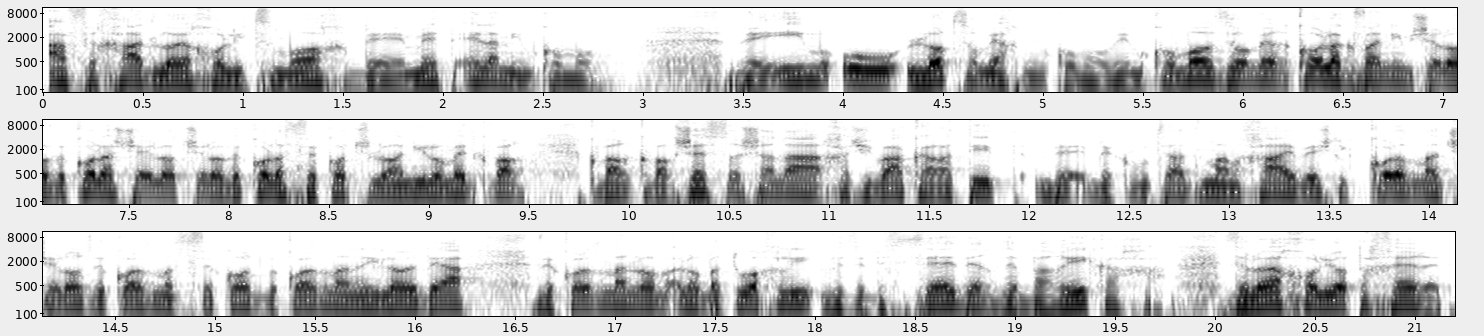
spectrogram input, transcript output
אף אחד לא יכול לצמוח באמת אלא ממקומו. ואם הוא לא צומח ממקומו, ומקומו זה אומר כל הגוונים שלו וכל השאלות שלו וכל הספקות שלו, אני לומד כבר, כבר, כבר 16 שנה חשיבה הכרתית בקבוצת זמן חי, ויש לי כל הזמן שאלות וכל הזמן ספקות, וכל הזמן אני לא יודע, וכל הזמן לא, לא בטוח לי, וזה בסדר, זה בריא ככה. זה לא יכול להיות אחרת.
